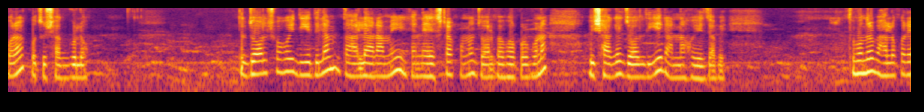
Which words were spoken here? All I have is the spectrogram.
করা কচু শাকগুলো। তো জল সহই দিয়ে দিলাম, তাহলে আর আমি এখানে এক্সট্রা কোনো জল ব্যবহার করব না। ওই শাকের জল দিয়ে রান্না হয়ে যাবে। তো বন্ধুরা, ভালো করে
